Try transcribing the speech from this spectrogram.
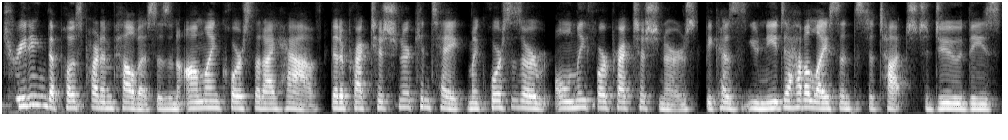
treating the postpartum pelvis is an online course that I have that a practitioner can take. My courses are only for practitioners because you need to have a license to touch to do these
